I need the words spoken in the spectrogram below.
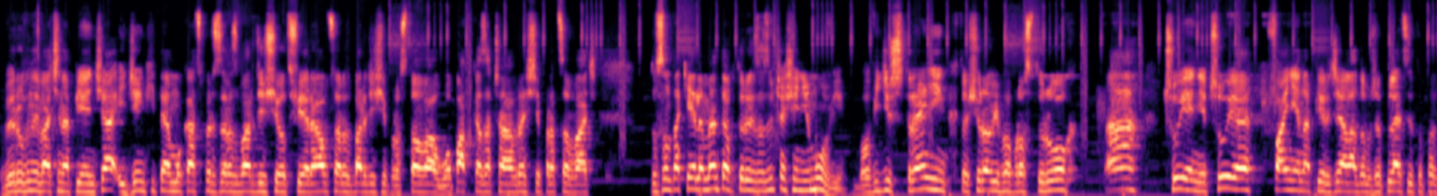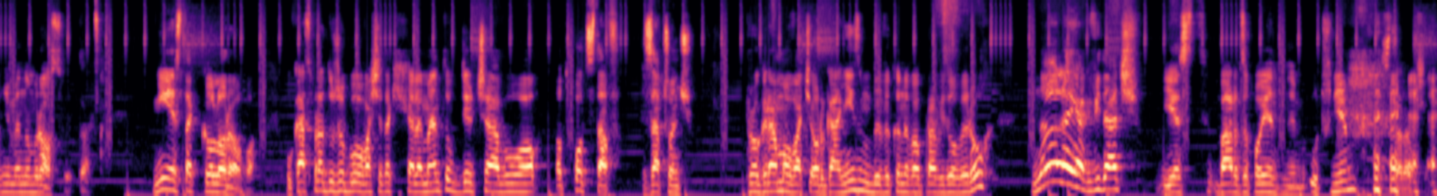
wyrównywać napięcia i dzięki temu Kacper coraz bardziej się otwierał, coraz bardziej się prostował, łopatka zaczęła wreszcie pracować. To są takie elementy, o których zazwyczaj się nie mówi, bo widzisz trening, ktoś robi po prostu ruch, a czuje, nie czuje, fajnie napierdziela dobrze plecy, to pewnie będą rosły. Tak. Nie jest tak kolorowo. U Kacpra dużo było właśnie takich elementów, gdzie trzeba było od podstaw zacząć programować organizm, by wykonywał prawidłowy ruch. No ale jak widać, jest bardzo pojętnym uczniem Staram się.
